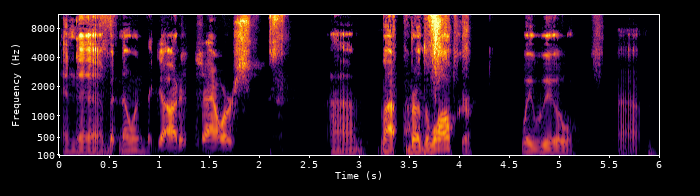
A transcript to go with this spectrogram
And uh, but knowing that God is ours, um, like Brother Walker, we will um,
